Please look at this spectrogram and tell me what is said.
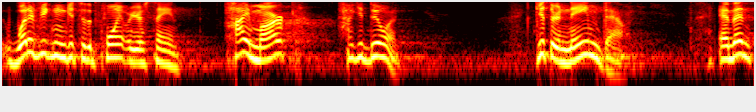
What if you can get to the point where you're saying, "Hi, Mark, how you doing?" Get their name down. And then,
